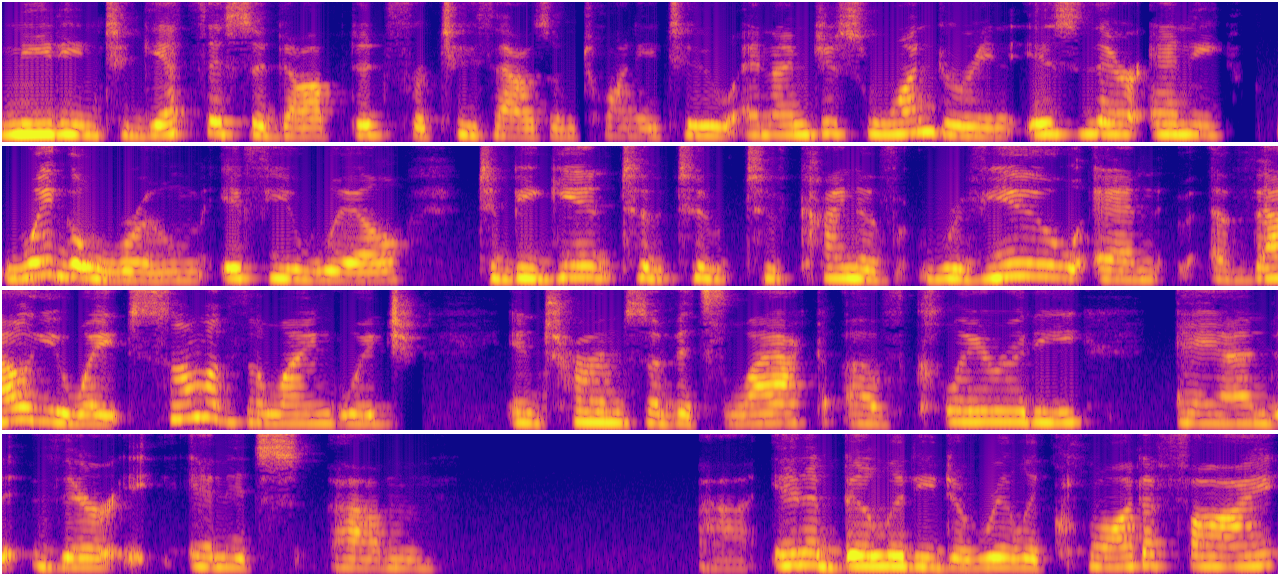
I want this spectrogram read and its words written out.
needing to get this adopted for 2022. And I'm just wondering is there any wiggle room, if you will, to begin to, to, to kind of review and evaluate some of the language in terms of its lack of clarity and their and its um, uh, inability to really quantify,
